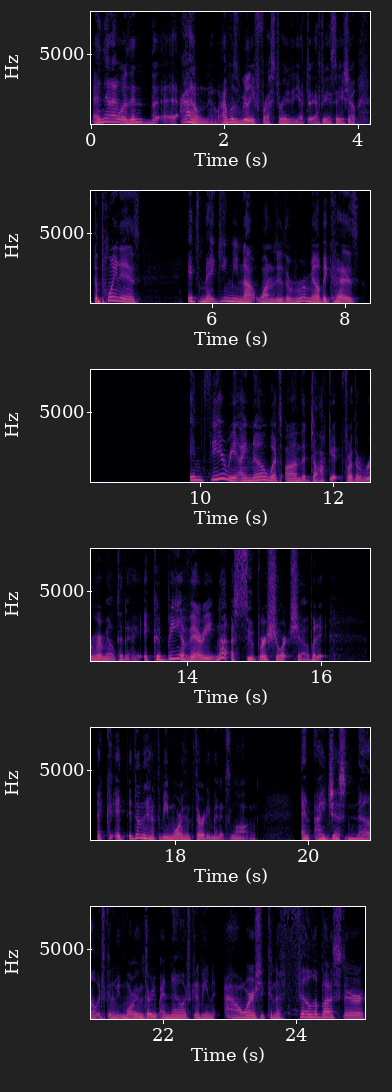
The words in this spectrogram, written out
And then I was in the I don't know. I was really frustrated after after yesterday's show. The point is it's making me not want to do the rumor mill because in theory, I know what's on the docket for the rumor mill today. It could be a very not a super short show, but it it, it, doesn't have to be more than 30 minutes long. And I just know it's going to be more than 30. I know it's going to be an hour. She's going to filibuster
